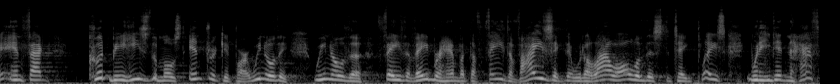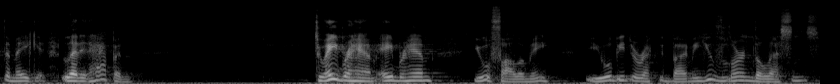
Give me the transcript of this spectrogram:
In fact, could be he's the most intricate part. We know the, we know the faith of Abraham, but the faith of Isaac that would allow all of this to take place when he didn't have to make it, let it happen. To Abraham, Abraham, you will follow me. You will be directed by me. You've learned the lessons,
